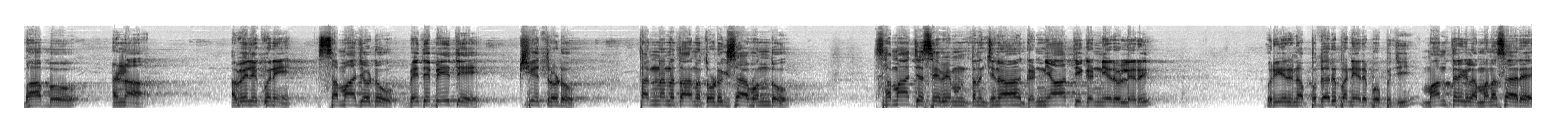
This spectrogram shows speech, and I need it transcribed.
ಬಾಬು ಅಣ್ಣ ಅವೇಲೆ ಕೊನೆ ಸಮಾಜಡು ಬೇತೆ ಬೇತೆ ಕ್ಷೇತ್ರಡು ತನ್ನನ್ನು ತಾನು ತೊಡಗಿಸ ಒಂದು ಸಮಾಜ ಸೇವೆ ಜನ ಗಣ್ಯಾತಿ ಗಣ್ಯರುಲ್ಲೇರು ಉರಿಯರಿನ ಪುದರ್ ಪನಿಯರೆ ಪೋಪುಜಿ, ಮಾಂತ್ರಿಗಳ ಮನಸಾರೆ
